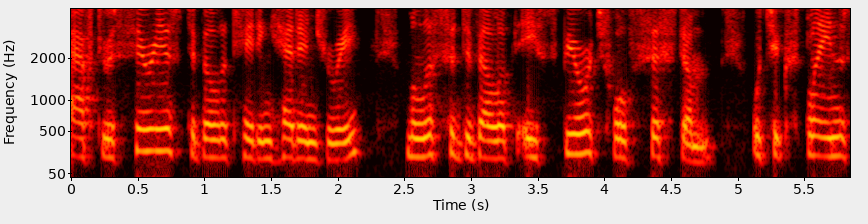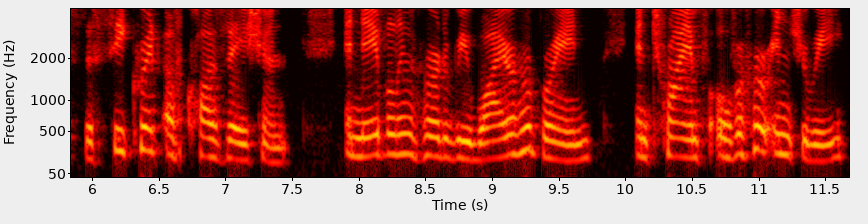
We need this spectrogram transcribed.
After a serious debilitating head injury, Melissa developed a spiritual system which explains the secret of causation, enabling her to rewire her brain and triumph over her injury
